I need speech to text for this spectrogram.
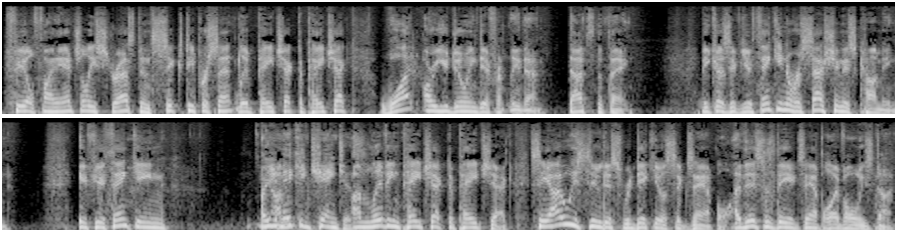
feel financially stressed and 60% live paycheck to paycheck, what are you doing differently then? That's the thing. Because if you're thinking a recession is coming, if you're thinking Are you I'm- making changes? I'm living paycheck to paycheck. See, I always do this ridiculous example. Uh, This is the example I've always done.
